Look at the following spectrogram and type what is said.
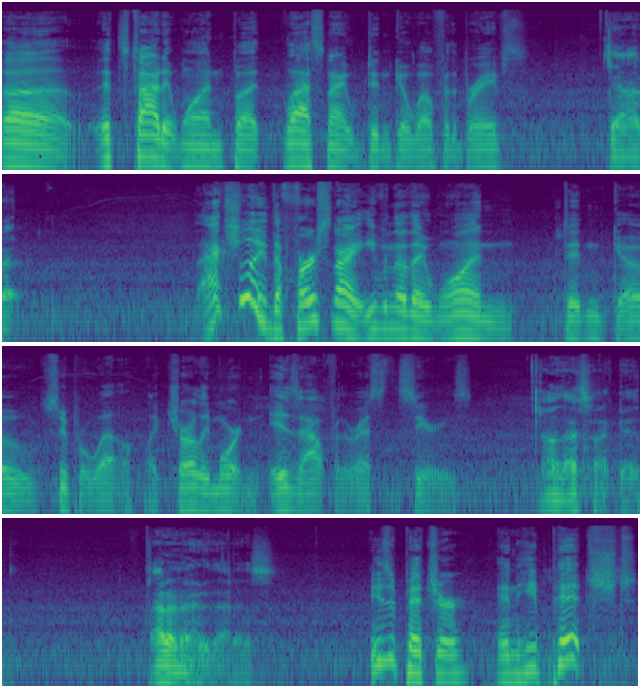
Uh, it's tied at one, but last night didn't go well for the Braves. Got it. Actually, the first night, even though they won, didn't go super well. Like Charlie Morton is out for the rest of the series. Oh, that's not good. I don't know who that is. He's a pitcher, and he pitched.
